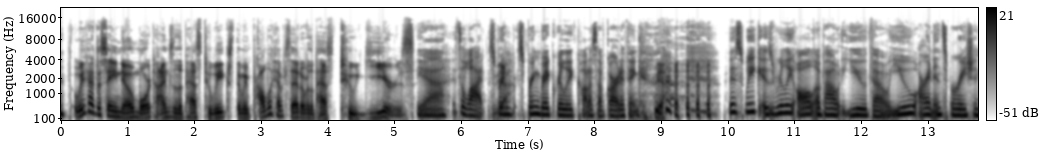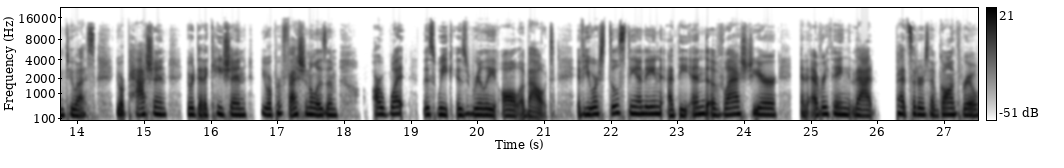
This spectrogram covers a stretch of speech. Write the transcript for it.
We've had to say no more times in the past two weeks than we probably have said over the past two years. Yeah, it's a lot. Spring yeah. spring break really caught us off guard, I think. Yeah. this week is really all about you though. You are an inspiration to us. Your passion, your dedication, your professionalism are what this week is really all about. If you are still standing at the end of last year and everything that pet sitters have gone through,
